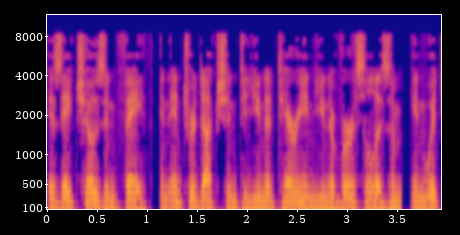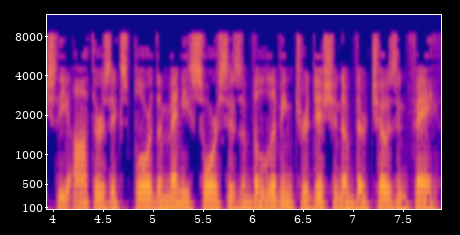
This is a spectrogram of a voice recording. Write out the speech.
is A Chosen Faith, an introduction to Unitarian Universalism, in which the authors explore the many sources of the living tradition of their chosen faith.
